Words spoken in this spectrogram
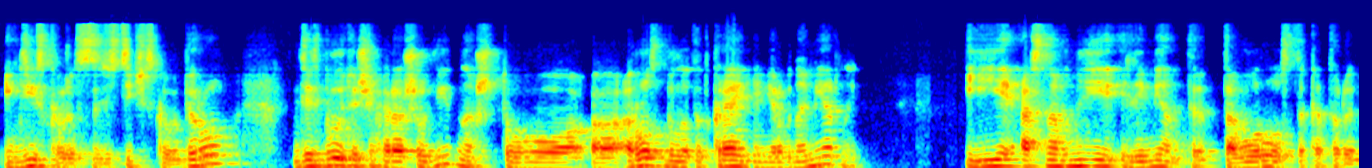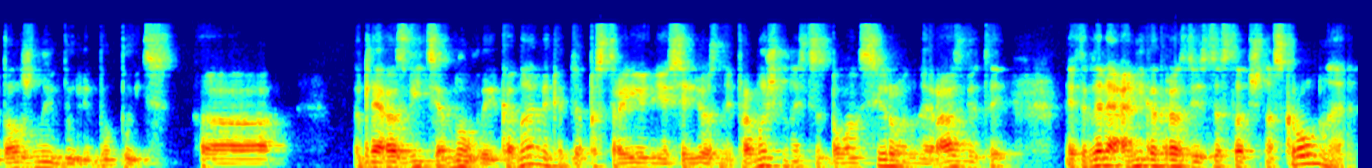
Индийского статистического бюро, здесь будет очень хорошо видно, что э, рост был этот крайне неравномерный, и основные элементы того роста, которые должны были бы быть э, для развития новой экономики, для построения серьезной промышленности, сбалансированной, развитой и так далее, они как раз здесь достаточно скромные,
